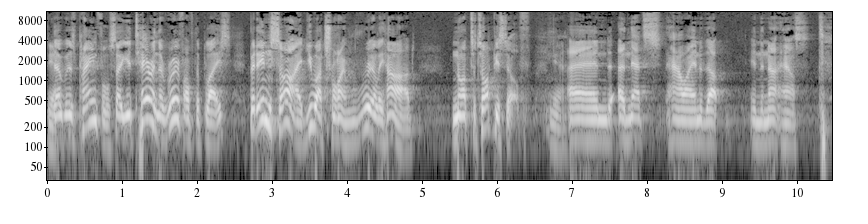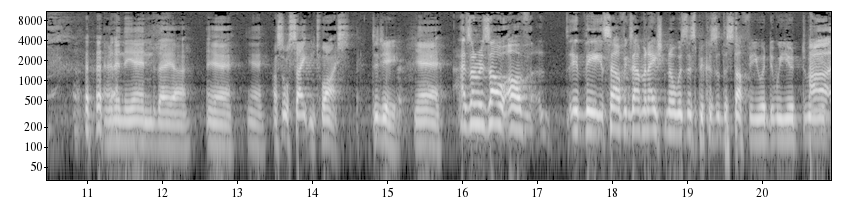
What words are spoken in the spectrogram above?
Yeah. That was painful. So you're tearing the roof off the place, but inside you are trying really hard not to top yourself. Yeah. And and that's how I ended up in the nut house. and in the end, they, uh, yeah, yeah. I saw Satan twice. Did you? Yeah. As a result of the self-examination, or was this because of the stuff you were, were you? Were you Uh,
